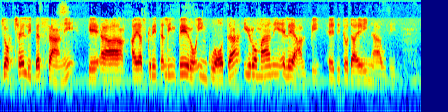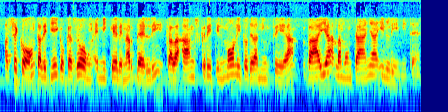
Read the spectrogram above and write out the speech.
Giorcelli Bersani che ha, ha, scritto L'impero in quota, i Romani e le Alpi, edito da Einaudi. Al secondo, le Diego Cason e Michele Nardelli, che hanno scritto Il monito della ninfea, Vaia, la montagna, il limite.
